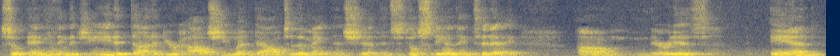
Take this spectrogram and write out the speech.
So anything that you needed done in your house, you went down to the maintenance shed. And it's still standing today. Um, there it is. And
